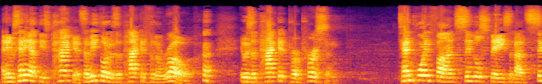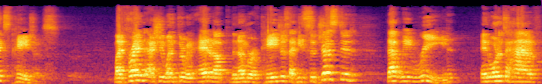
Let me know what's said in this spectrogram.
and he was handing out these packets, and we thought it was a packet for the row. it was a packet per person. 10 point font, single space, about six pages. My friend actually went through and added up the number of pages that he suggested that we read in order to have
